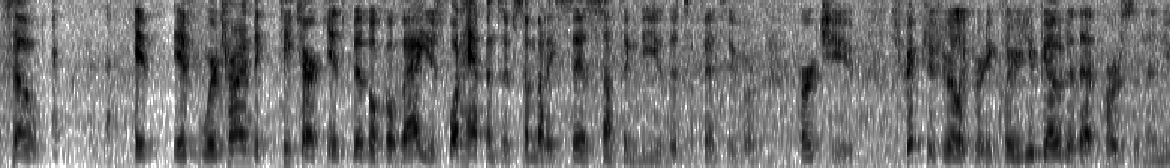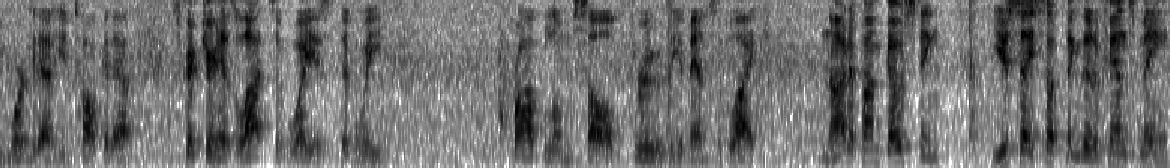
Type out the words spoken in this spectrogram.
So if if we're trying to teach our kids biblical values, what happens if somebody says something to you that's offensive or hurts you? Scripture's really pretty clear. You go to that person and you work it out, you talk it out. Scripture has lots of ways that we problem solve through the events of life. Not if I'm ghosting. You say something that offends me,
